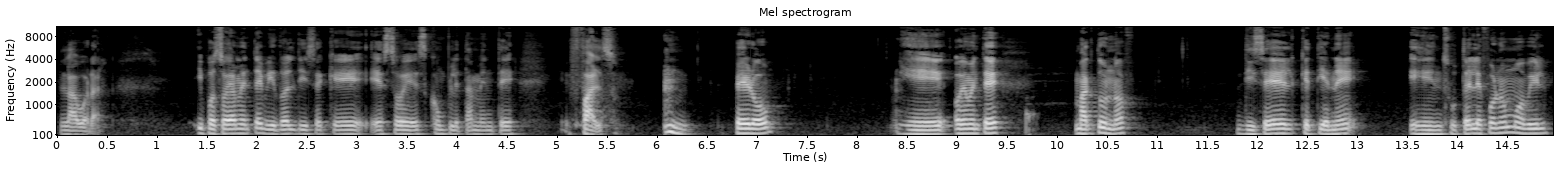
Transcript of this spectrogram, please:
laboral. Y pues obviamente Bidwell dice que eso es completamente falso. Pero eh, obviamente McDonough dice él que tiene en su teléfono móvil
